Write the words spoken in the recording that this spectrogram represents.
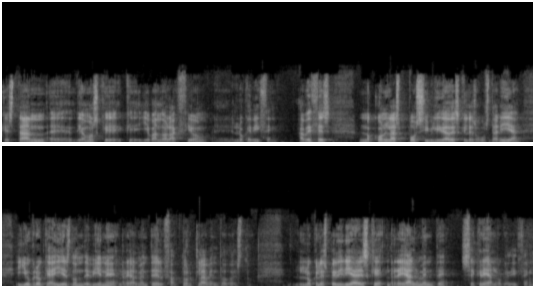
que están, eh, digamos, que, llevando a la acción lo que dicen a veces no con las posibilidades que les gustaría, y yo creo que ahí es donde viene realmente el factor clave en todo esto. Lo que les pediría es que realmente se crean lo que dicen.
